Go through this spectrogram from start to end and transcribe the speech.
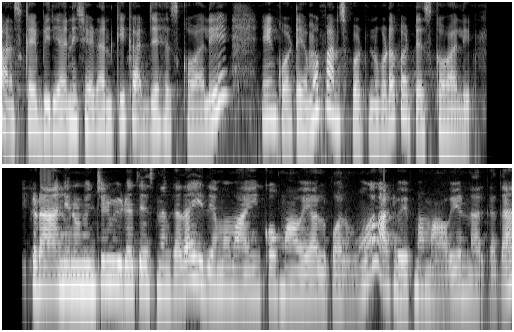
పనసకాయ బిర్యానీ చేయడానికి కట్ చేసేసుకోవాలి. ఇంకోటేమో పనసపొట్టును కూడా కొట్టేసుకోవాలి. ఇక్కడ నేను నుంచి వీడియో తీస్తున్నాను కదా ఇదేమో మా ఇంకొక మావయ్య వాళ్ళ పొలము. అటువైపు మా మావయ్య ఉన్నారు కదా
